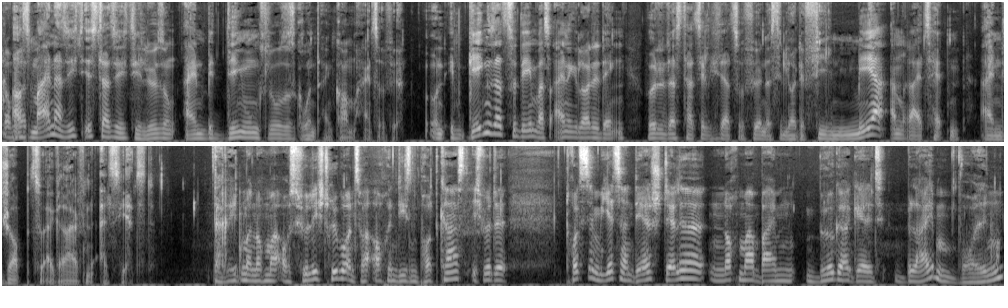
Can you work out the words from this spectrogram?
Kommen aus meiner Sicht ist tatsächlich die Lösung, ein bedingungsloses Grundeinkommen einzuführen. Und im Gegensatz zu dem, was einige Leute denken, würde das tatsächlich dazu führen, dass die Leute viel mehr Anreiz hätten, einen Job zu ergreifen als jetzt. Da reden wir nochmal ausführlich drüber und zwar auch in diesem Podcast. Ich würde trotzdem jetzt an der Stelle nochmal beim Bürgergeld bleiben wollen,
